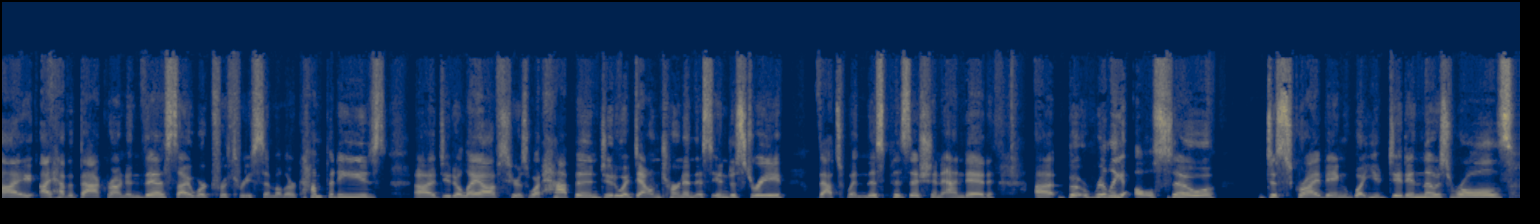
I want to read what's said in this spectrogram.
I, I have a background in this. I worked for three similar companies. Uh, due to layoffs, here's what happened. Due to a downturn in this industry, that's when this position ended. Uh, but really, also describing what you did in those roles.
